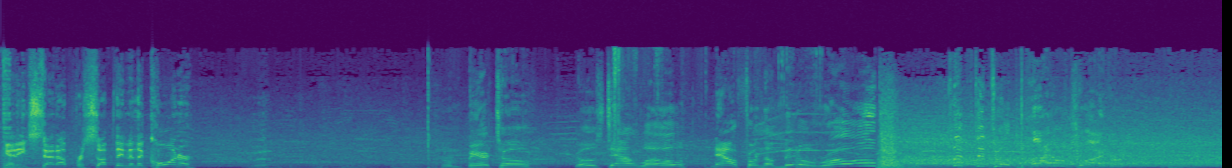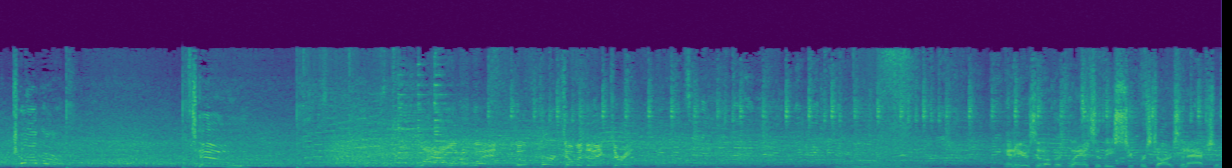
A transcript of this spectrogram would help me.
Getting set up for something in the corner. Humberto goes down low. Now from the middle rope. Flipped into a pile driver. Humberto with the victory. And here's another glance at these superstars in action.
